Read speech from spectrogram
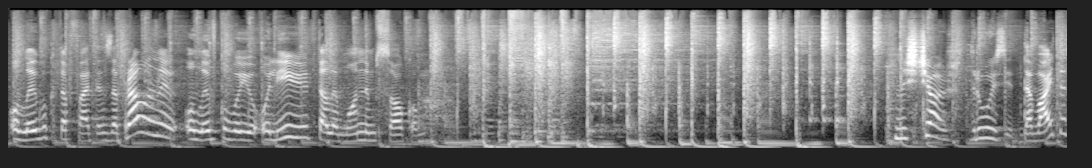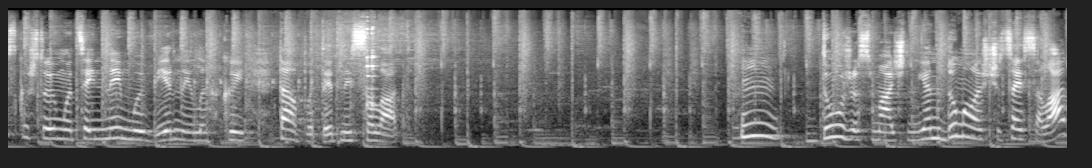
оливок та фети, заправлений оливковою олією та лимонним соком. Ну що ж, друзі, давайте скуштуємо цей неймовірний легкий та апетитний салат. Мм, дуже смачно. Я не думала, що цей салат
